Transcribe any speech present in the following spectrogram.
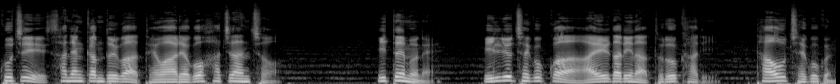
굳이 사냥감들과 대화하려고 하지 않죠. 이 때문에 인류 제국과 아일달이나 두루카리, 타우 제국은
